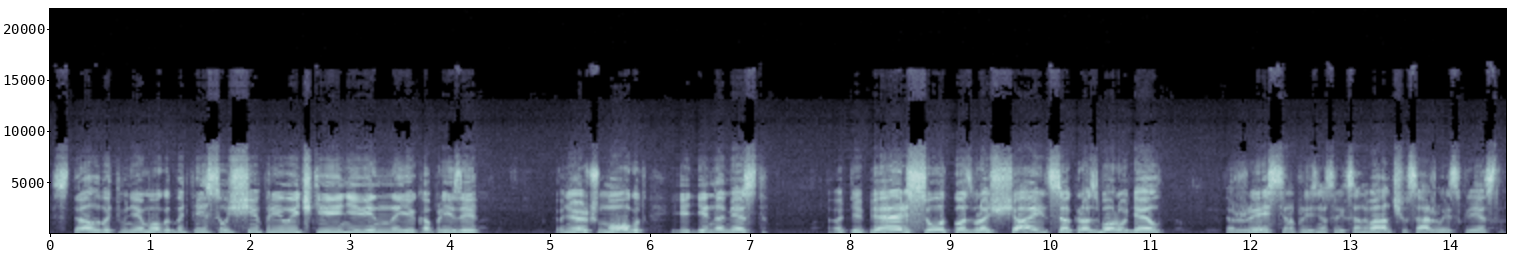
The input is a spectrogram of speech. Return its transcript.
Стало быть, мне могут быть присущие привычки и невинные капризы?» «Конечно, могут. Иди на место. А теперь суд возвращается к разбору дел» торжественно произнес Александр Иванович, усаживаясь в кресло.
